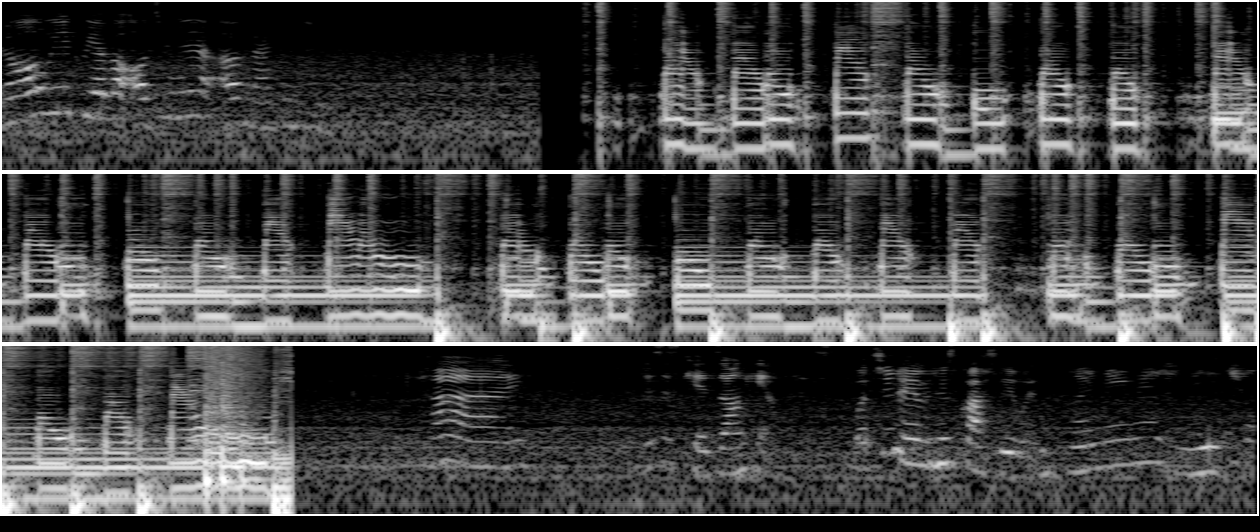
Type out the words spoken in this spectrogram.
And all week, we have an alternate of mac and cheese. What's your whose class are you in? My name is Rachel,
